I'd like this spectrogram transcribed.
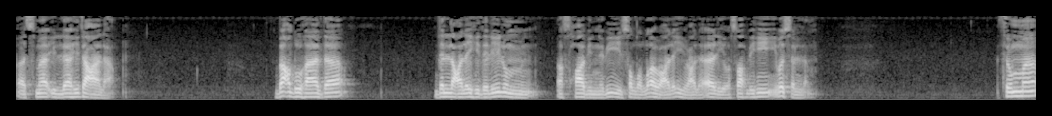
أسماء الله تعالى. بعض هذا دل عليه دليل من أصحاب النبي صلى الله عليه وعلى آله وصحبه وسلم. ثم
